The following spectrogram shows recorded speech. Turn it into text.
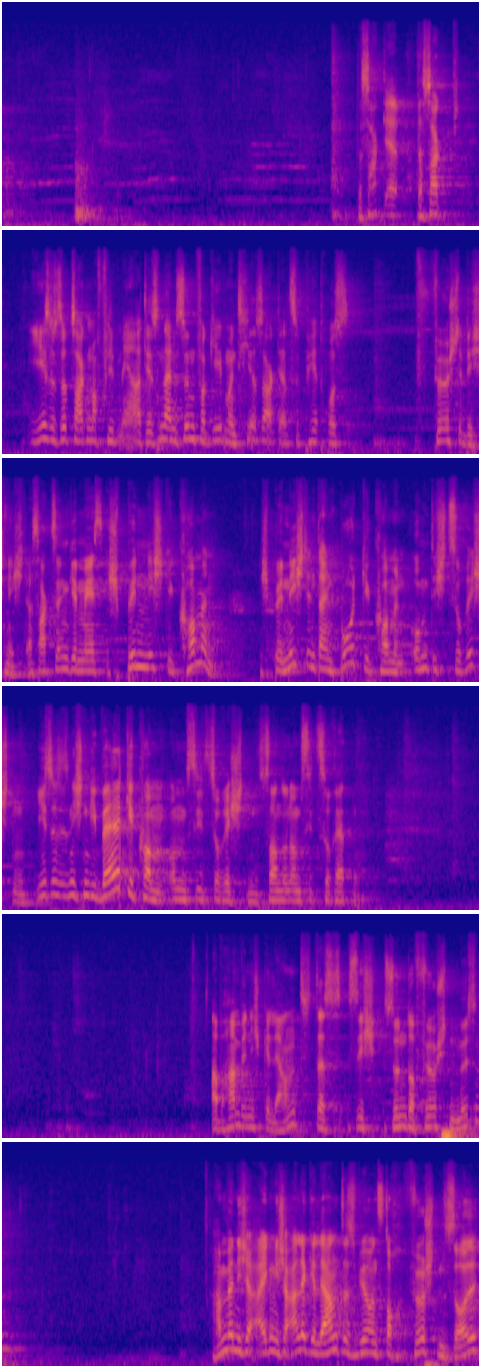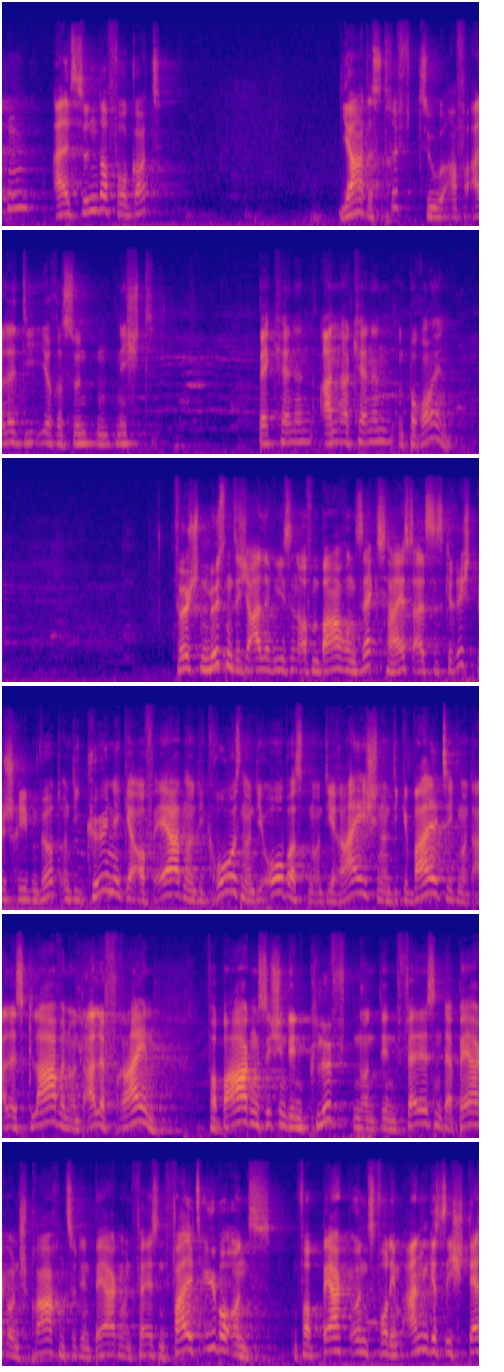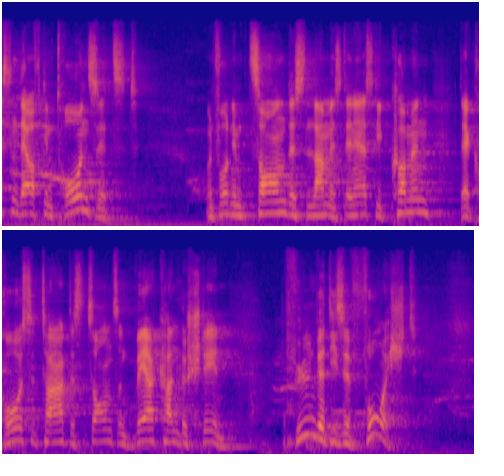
Da sagt, er, da sagt Jesus sozusagen noch viel mehr. Dir sind deine Sünden vergeben. Und hier sagt er zu Petrus, fürchte dich nicht. Er sagt sinngemäß, ich bin nicht gekommen. Ich bin nicht in dein Boot gekommen, um dich zu richten. Jesus ist nicht in die Welt gekommen, um sie zu richten, sondern um sie zu retten. Aber haben wir nicht gelernt, dass sich Sünder fürchten müssen? Haben wir nicht eigentlich alle gelernt, dass wir uns doch fürchten sollten als Sünder vor Gott? Ja, das trifft zu auf alle, die ihre Sünden nicht bekennen, anerkennen und bereuen. Fürchten müssen sich alle, wie es in Offenbarung 6 heißt, als das Gericht beschrieben wird, und die Könige auf Erden und die Großen und die Obersten und die Reichen und die Gewaltigen und alle Sklaven und alle Freien verbargen sich in den Klüften und den Felsen der Berge und sprachen zu den Bergen und Felsen, fallt über uns und verbergt uns vor dem Angesicht dessen, der auf dem Thron sitzt und vor dem Zorn des Lammes, denn er ist gekommen, der große Tag des Zorns und wer kann bestehen? Da fühlen wir diese Furcht,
